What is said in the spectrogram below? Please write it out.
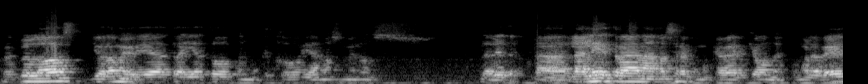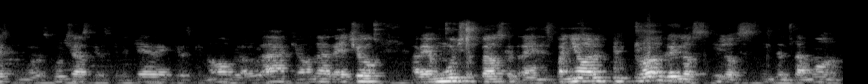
Por ejemplo, Lost, yo la mayoría traía todo como que todo ya más o menos La letra. la, la letra, nada más era como que a ver qué onda, cómo la ves, cómo la escuchas, crees que le quede, crees que no, bla, bla, bla, qué onda. De hecho, había muchos pedos que traían en español No, y los, y los intentamos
